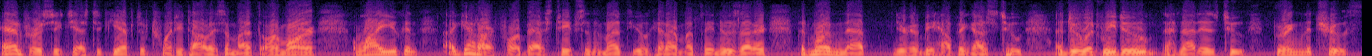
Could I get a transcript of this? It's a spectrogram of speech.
And for a suggested gift of $20 a month or more, why, you can uh, get our four best tapes in the month. You'll get our monthly newsletter. But more than that, you're going to be helping us to uh, do what we do, and that is to bring the truth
